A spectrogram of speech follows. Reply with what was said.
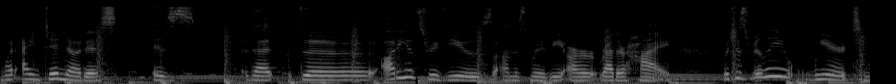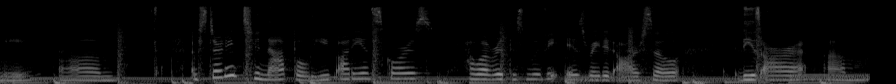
what I did notice is that the audience reviews on this movie are rather high which is really weird to me. Um, I'm starting to not believe audience scores. However, this movie is rated R, so these are. Um,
